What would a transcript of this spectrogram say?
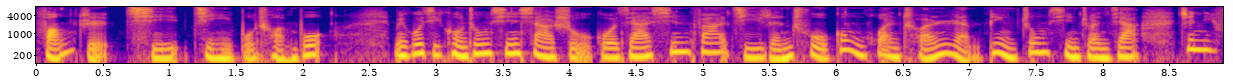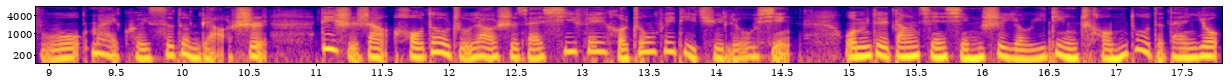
防止其进一步传播。美国疾控中心下属国家新发及人畜共患传染病中心专家珍妮弗·麦奎斯顿表示，历史上猴痘主要是在西非和中非地区流行。我们对当前形势有一定程度的担忧，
